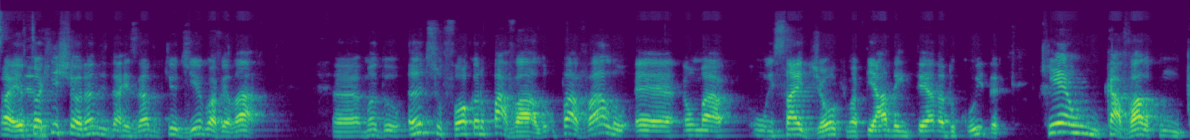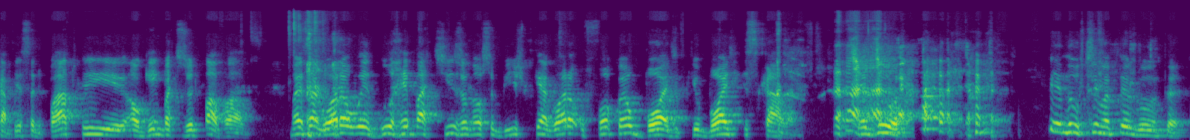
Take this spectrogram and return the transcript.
Ah, eu estou aqui chorando de dar risada porque o Diego Avelar uh, mandou antes o foco era o Pavalo. O Pavalo é uma, um inside joke, uma piada interna do Cuida, que é um cavalo com cabeça de pato que alguém batizou de Pavalo. Mas agora o Edu rebatiza o nosso bicho, porque agora o foco é o bode, porque o bode escala. Edu, penúltima pergunta.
